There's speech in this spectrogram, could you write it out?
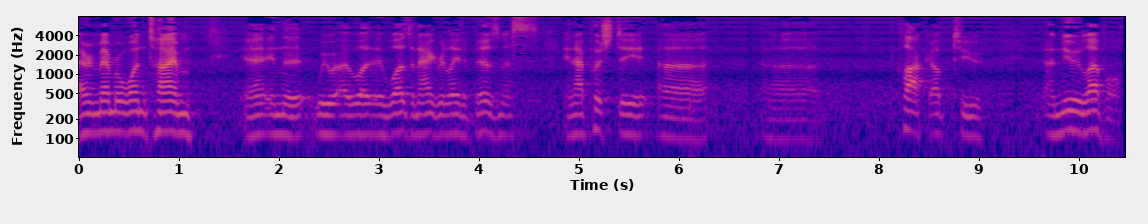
I remember one time in the we were, it was an ag related business, and I pushed the uh, uh, clock up to a new level,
